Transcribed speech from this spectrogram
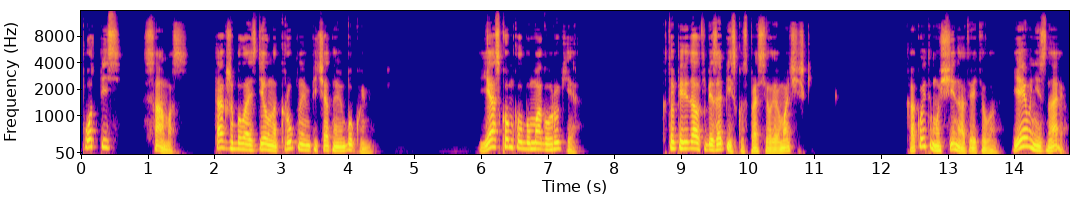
Подпись «Самос» также была сделана крупными печатными буквами. Я скомкал бумагу в руке. «Кто передал тебе записку?» – спросил я у мальчишки. «Какой-то мужчина», – ответил он. «Я его не знаю».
